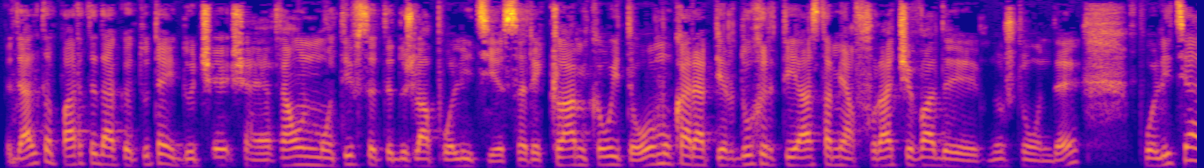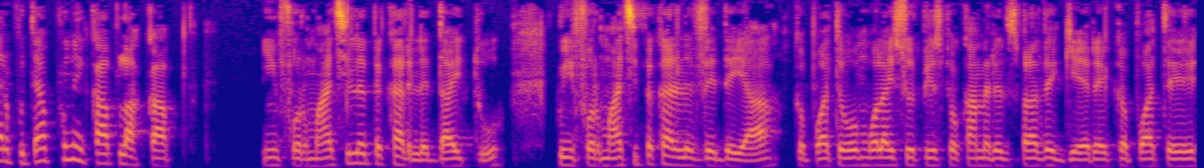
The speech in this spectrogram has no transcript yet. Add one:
Pe de altă parte, dacă tu te-ai duce și ai avea un motiv să te duci la poliție, să reclami că, uite, omul care a pierdut hârtia asta mi-a furat ceva de nu știu unde, poliția ar putea pune cap la cap informațiile pe care le dai tu, cu informații pe care le vede ea, că poate omul ăla ai surprins pe o cameră de supraveghere, că poate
